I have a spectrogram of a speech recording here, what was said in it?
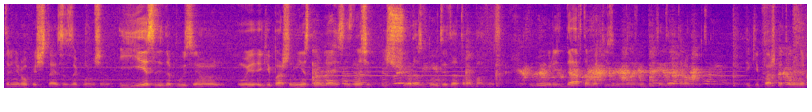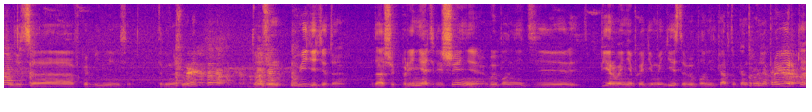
тренировка считается законченной. Если, допустим, экипаж не справляется, значит еще раз будет это отрабатываться. Мы будем говорить, до автоматизма должно быть это отработано. Экипаж, который находится в кабине тренажера, должен увидеть это, дальше принять решение, выполнить э, первое необходимое действие, выполнить карту контрольной проверки,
